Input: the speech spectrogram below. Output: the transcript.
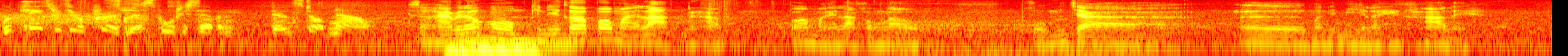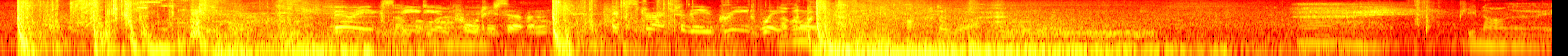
We're pleased with your progress, 47. Don't stop now. สังหารไปแล้วหกทีนี้ก็เป้าหมายหลักนะครับ เป้าหมายหลักของเรา ผมจะ เออ มันไม่มีอะไรให้ฆ่าเลย Very expedient, 47. Extract to the agreed แล้วก็หนี waypoint. ครับนี้ของตัวฮะเฮ้ยพี่น้องเอ๋ย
